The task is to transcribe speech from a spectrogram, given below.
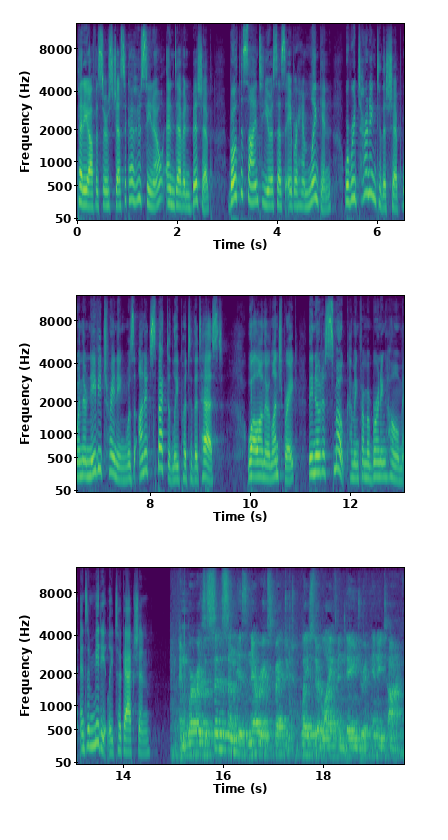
Petty officers Jessica Husino and Devin Bishop, both assigned to USS Abraham Lincoln, were returning to the ship when their Navy training was unexpectedly put to the test. While on their lunch break, they noticed smoke coming from a burning home and immediately took action. And whereas a citizen is never expected to place their life in danger at any time,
